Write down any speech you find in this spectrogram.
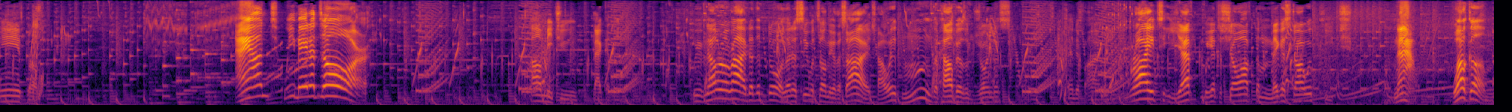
Eh, bro. And we made a door! I'll meet you back at the door. We've now arrived at the door. Let us see what's on the other side, shall we? Hmm, the Bills have joined us. And if I'm right, yep, we get to show off the Megastar with Peach. Now, welcome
